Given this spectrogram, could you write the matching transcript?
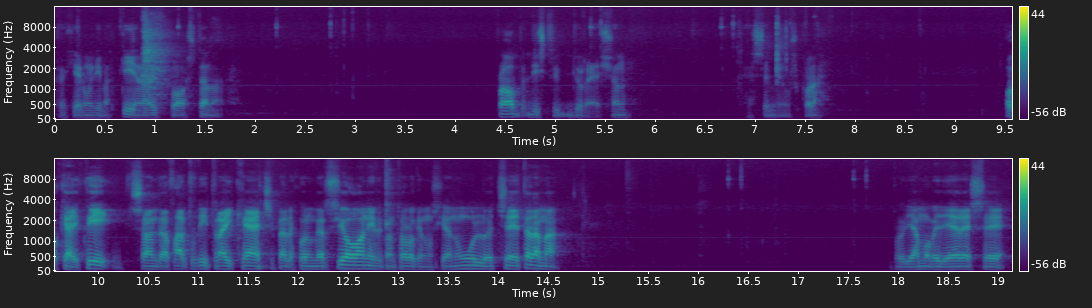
perché era lunedì mattina la risposta, ma prob distribution, S minuscola. Ok, qui sono da fare tutti i try catch per le conversioni, per il controllo che non sia nullo, eccetera, ma proviamo a vedere se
